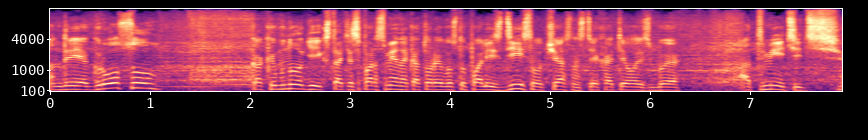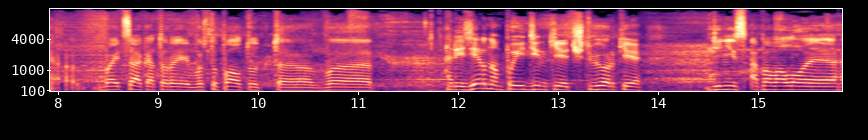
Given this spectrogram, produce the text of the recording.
Андрея Гросу. Как и многие, кстати, спортсмены, которые выступали здесь. Вот, в частности, хотелось бы отметить бойца, который выступал тут э, в резервном поединке четверки Денис Абавалоэ.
